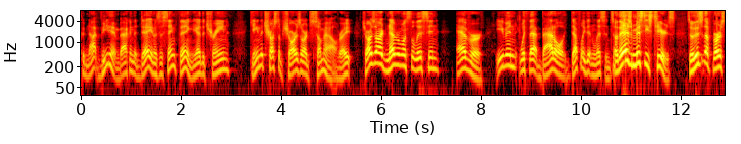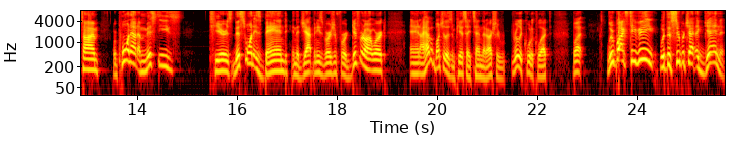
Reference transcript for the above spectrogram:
could not beat him back in the day, and it was the same thing. He had to train, gain the trust of Charizard somehow, right? Charizard never wants to listen, ever. Even with that battle, definitely didn't listen. So there's Misty's Tears. So this is the first time we're pulling out a Misty's Tears. This one is banned in the Japanese version for a different artwork, and I have a bunch of those in PSA 10 that are actually really cool to collect. But Lootbox TV with the super chat again.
